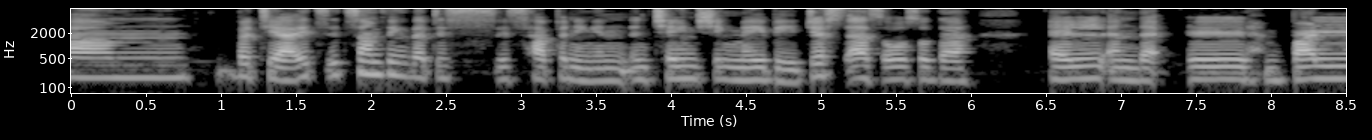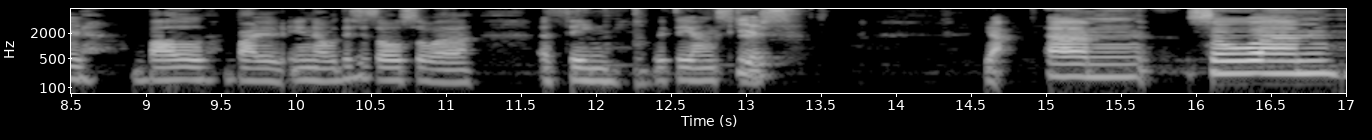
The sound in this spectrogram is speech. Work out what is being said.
Um, but yeah, it's it's something that is is happening and, and changing maybe, just as also the L and the L, bal bal bal. You know, this is also a a thing with the youngsters. Yes. Yeah. Um, so um,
